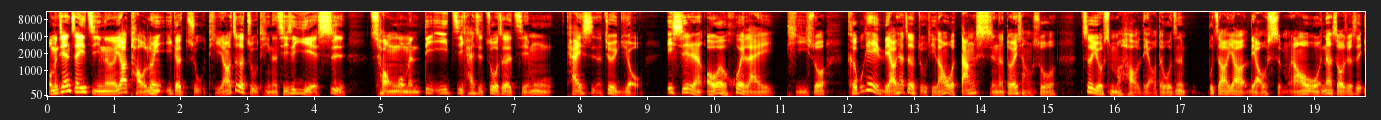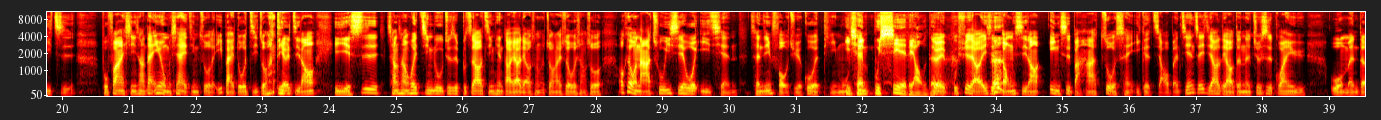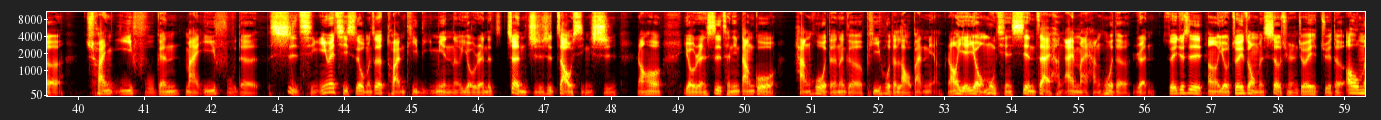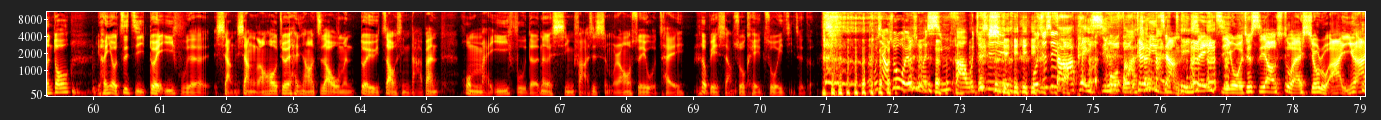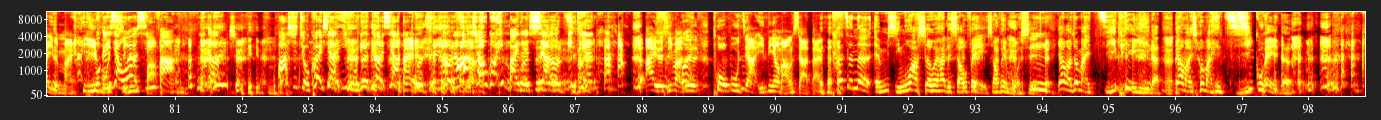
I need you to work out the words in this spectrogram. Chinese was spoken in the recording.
我们今天这一集呢，要讨论一个主题，然后这个主题呢，其实也是从我们第一季开始做这个节目。开始呢，就有一些人偶尔会来提说，可不可以聊一下这个主题？然后我当时呢，都会想说，这有什么好聊的？我真的不知道要聊什么。然后我那时候就是一直。不放在心上，但因为我们现在已经做了一百多集，做到第二集，然后也是常常会进入就是不知道今天到底要聊什么状态，所以我想说，OK，我拿出一些我以前曾经否决过的题目，以前不屑聊的，对，不屑聊的一些东西，然后硬是把它做成一个脚本。今天这一集要聊的呢，就是关于我们的穿衣服跟买衣服的事情，因为其实我们这个团体里面呢，有人的正职是造型师。然后有人是曾经当过韩货的那个批货的老板娘，然后也有目前现在很爱买韩货的人，所以就是呃有追踪我们社群人就会觉得哦，我们都很有自己对衣服的想象，然后就会很想要知道我们对于造型打扮或买衣服的那个心法是什么，然后所以我才特别想说可以做一集这个。我想说，我有什么心法？我就是我就是搭配心法。我我跟你讲，这一集我就是要做来羞辱阿姨，因为阿姨的买衣服。我跟你讲，我有心法，那个八十九块以下的衣服立刻下单，然后超过一百的想一天。阿姨的心法就是破布价一定要马上下单。他真的 M 型化社会，他的消费消费模式，嗯、要么就买极便宜的，嗯、要么就买极贵的。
